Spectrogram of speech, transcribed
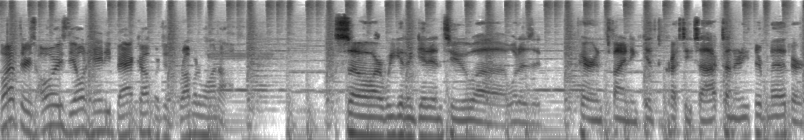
But there's always the old handy backup of just rubbing one off. so are we gonna get into uh, what is it? Parents finding kids crusty socks underneath their bed, or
